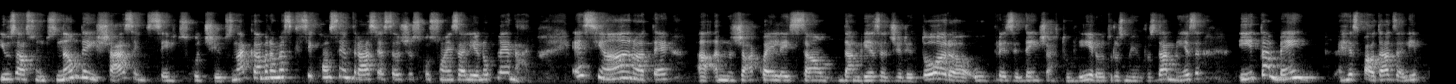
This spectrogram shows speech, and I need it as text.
e os assuntos não deixassem de ser discutidos na Câmara, mas que se concentrassem essas discussões ali no plenário. Esse ano, até já com a eleição da mesa diretora, o presidente Arthur Lira, outros membros da mesa, e também respaldados ali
